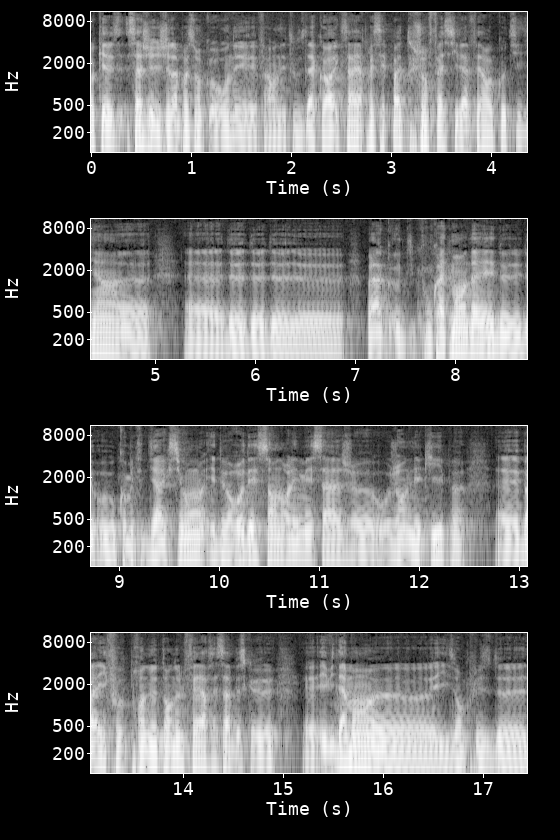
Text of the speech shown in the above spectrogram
Ok, ça j'ai l'impression qu'on est, enfin on est tous d'accord avec ça. Et après c'est pas toujours facile à faire au quotidien, euh, euh de, de, de, voilà concrètement d'aller au comité de direction et de redescendre les messages euh, aux gens de l'équipe. Euh, bah il faut prendre le temps de le faire, c'est ça, parce que euh, évidemment ils ont plus de,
